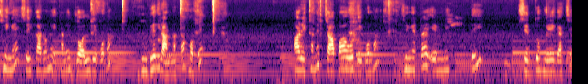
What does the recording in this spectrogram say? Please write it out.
ঝিঙে, সেই কারণে এখানে জল দেব না। দুধেই রান্নাটা হবে। আর এখানে চাপাও দেব না। ঝিঙেটা এমনিতেই সেদ্ধ হয়ে গেছে।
